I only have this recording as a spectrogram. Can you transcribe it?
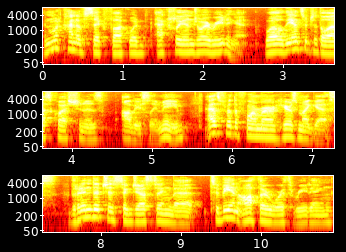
And what kind of sick fuck would actually enjoy reading it? Well, the answer to the last question is obviously me. As for the former, here's my guess. Drndić is suggesting that to be an author worth reading,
